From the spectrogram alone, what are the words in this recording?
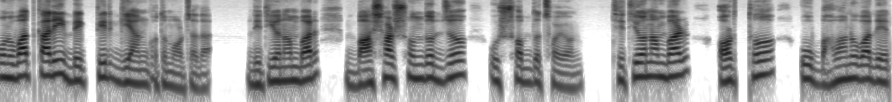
অনুবাদকারী ব্যক্তির জ্ঞানগত মর্যাদা। দ্বিতীয় নম্বর, ভাষার সৌন্দর্য ও শব্দ চয়ন। তৃতীয় নম্বর, অর্থ ও ভাবানুবাদের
